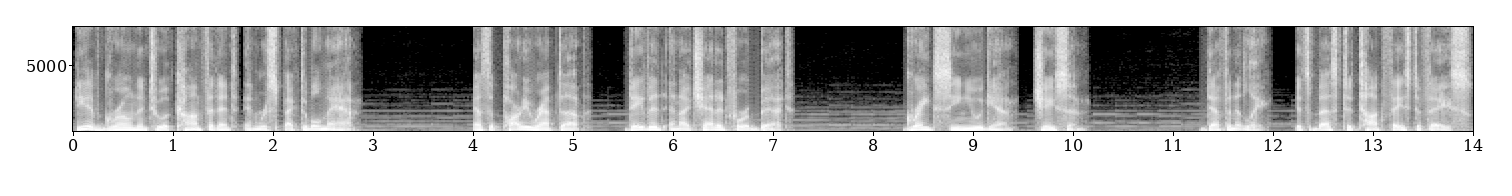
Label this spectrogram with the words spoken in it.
He had grown into a confident and respectable man. As the party wrapped up, David and I chatted for a bit. Great seeing you again, Jason. Definitely, it's best to talk face to face.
